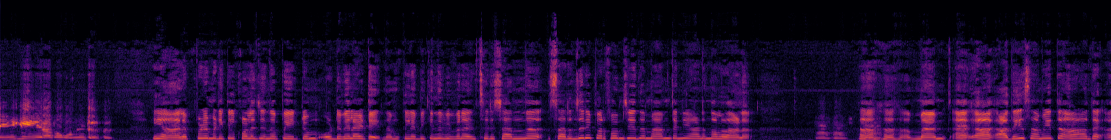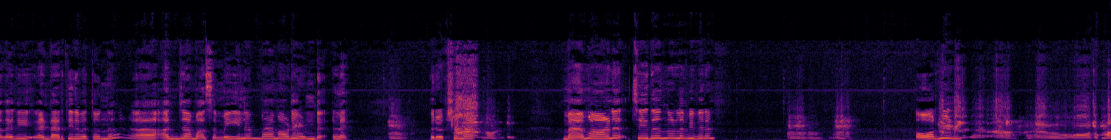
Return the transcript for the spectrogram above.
ഡീൽ ചെയ്യാറുണ്ട്. ഈ ആലപ്പുഴ മെഡിക്കൽ കോളേജിൽ നിന്ന് ഇപ്പോൾ ഏറ്റവും ഒടുവിലായിട്ടേ നമുക്ക് ലഭിക്കുന്ന വിവരം അനുസരിച്ച് അന്ന് സർജറി പെർഫോം ചെയ്ത മാം തന്നെയാണെന്നുള്ളതാണ്. മാം അതേ സമയത്ത് ആ അതെ അതായത് രണ്ടായിരത്തി ഇരുപത്തി ഒന്ന് അഞ്ചാം മാസം മെയിലും മാം അവിടെ ഉണ്ട് അല്ലേ. ഒരുപക്ഷെ മാം ആണ് ചെയ്തതെന്നുള്ള വിവരം? ഓർമ്മ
